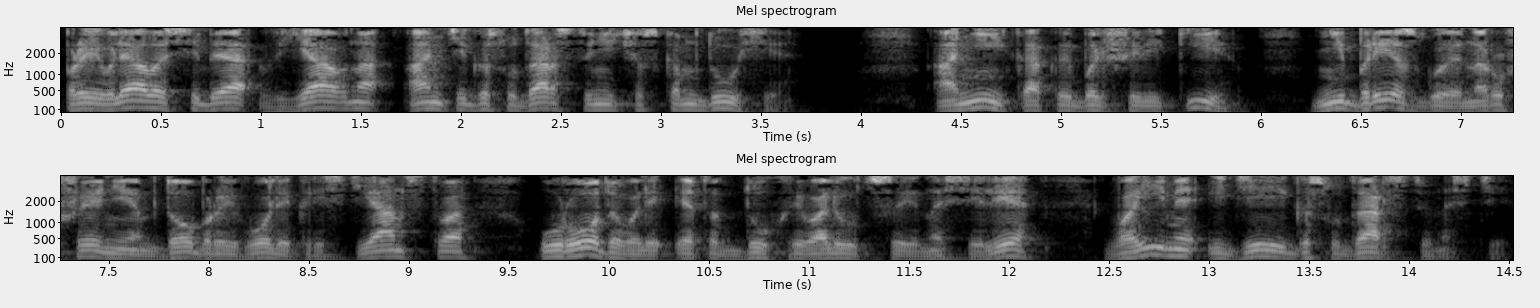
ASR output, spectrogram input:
проявляла себя в явно антигосударственническом духе. Они, как и большевики, не брезгуя нарушением доброй воли крестьянства, уродовали этот дух революции на селе во имя идеи государственности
